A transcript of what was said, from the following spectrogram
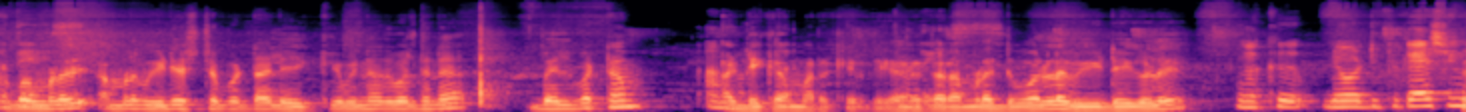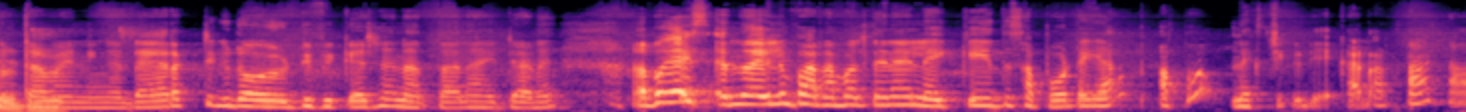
അപ്പൊ നമ്മൾ വീഡിയോ ഇഷ്ടപ്പെട്ടാൽ ലൈക്ക് പിന്നെ അതുപോലെ തന്നെ ബെൽബട്ടം അടിക്കാൻ മറക്കരുത്. കാരണം നമ്മൾ ഇതുപോലുള്ള വീഡിയോകൾ നിങ്ങൾക്ക് നോട്ടിഫിക്കേഷൻ കിട്ടാൻ വേണ്ടി ഡയറക്റ്റ് നോട്ടിഫിക്കേഷൻ എത്താനായിട്ടാണ് അപ്പോൾ എന്തായാലും പറഞ്ഞ പോലെ തന്നെ ലൈക്ക് ചെയ്ത് സപ്പോർട്ട് ചെയ്യാം. അപ്പോൾ നെക്സ്റ്റ് വീഡിയോ കാണാം. ടാറ്റാ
